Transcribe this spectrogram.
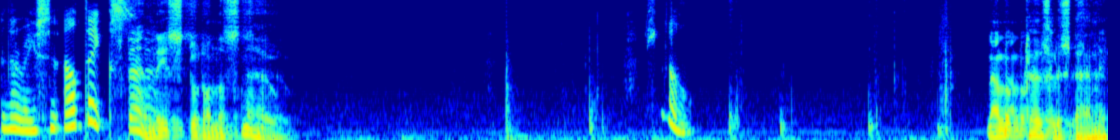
Narration outtakes. Stanley stood on the snow. Snow. Now look closely, Stanley.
